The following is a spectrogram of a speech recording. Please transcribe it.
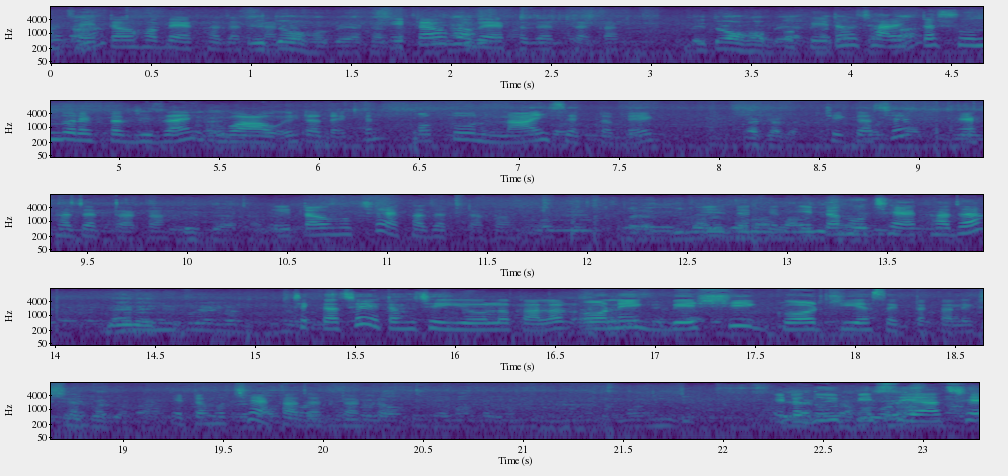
আচ্ছা এটাও হবে এক হাজার টাকা এটাও হবে 1000 এটাও হবে এক হাজার টাকা এটাও হবে এটা হচ্ছে আরেকটা সুন্দর একটা ডিজাইন ওয়াও এটা দেখেন কত নাইস একটা ব্যাগ ঠিক আছে? এক হাজার টাকা। এটাও হচ্ছে এক হাজার টাকা। ওকে এই দেখেন এটা হচ্ছে এক হাজার। ঠিক আছে? এটা হচ্ছে ইয়েলো কালার। অনেক বেশি গর্জিয়াস একটা কালেকশন। এটা হচ্ছে এক হাজার টাকা। এটা দুই পিসে আছে।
